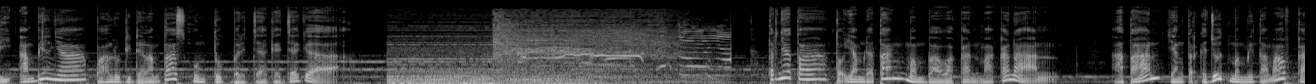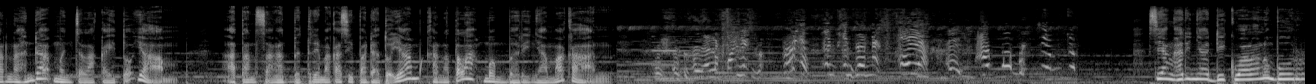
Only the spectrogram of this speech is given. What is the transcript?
Diambilnya palu di dalam tas untuk berjaga-jaga. Ternyata Tok Yam datang membawakan makanan. Atan yang terkejut meminta maaf karena hendak mencelakai Toyam. Atan sangat berterima kasih pada Toyam karena telah memberinya makan. Siang harinya di Kuala Lumpur,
